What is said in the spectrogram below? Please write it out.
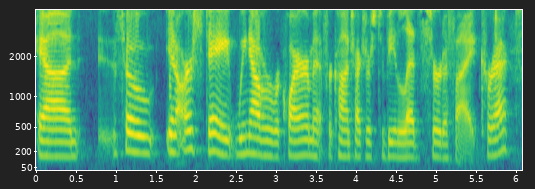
And so, in our state, we now have a requirement for contractors to be lead certified. Correct?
